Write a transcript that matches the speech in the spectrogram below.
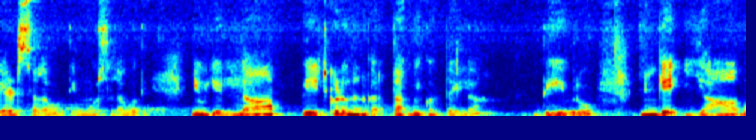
ಎರಡು ಸಲ ಓದಿ, ಮೂರು ಸಲ ಓದಿ. ನೀವು ಎಲ್ಲ ಪೇಜ್ಗಳು ನನಗೆ ಅರ್ಥ ಆಗಬೇಕು ಅಂತ ಇಲ್ಲ. ದೇವರು ನಿಮಗೆ ಯಾವ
